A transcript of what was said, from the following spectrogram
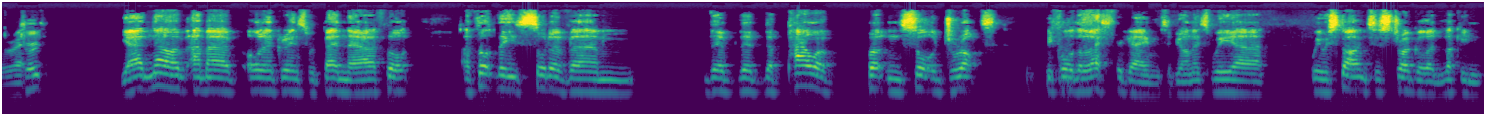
Correct. Drew? Yeah, no, I'm, I'm uh, all in agreement with Ben there. I thought, I thought these sort of um, the, the the power button sort of dropped before the Leicester game. To be honest, we uh, we were starting to struggle and looking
